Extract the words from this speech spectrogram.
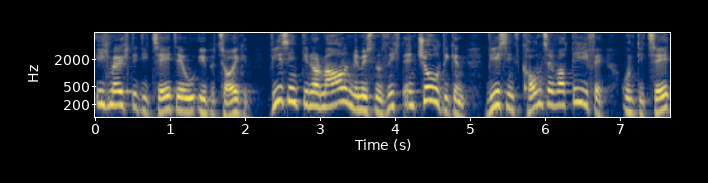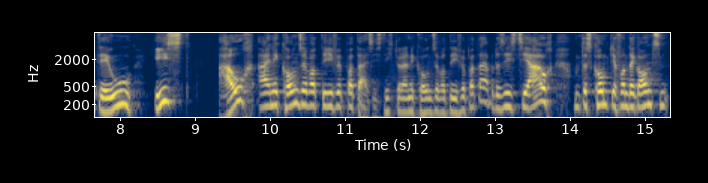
ich möchte die CDU überzeugen. Wir sind die Normalen, wir müssen uns nicht entschuldigen. Wir sind Konservative und die CDU ist auch eine konservative Partei. Sie ist nicht nur eine konservative Partei, aber das ist sie auch. Und das kommt ja von der ganzen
